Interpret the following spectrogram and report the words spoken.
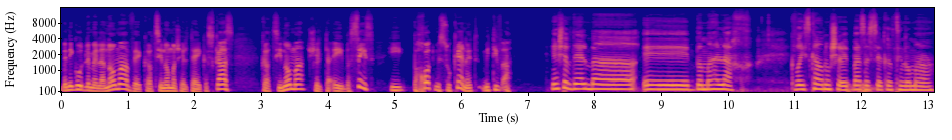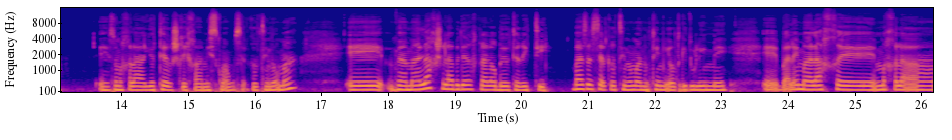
בניגוד למלנומה וקרצינומה של תאי קשקש, קרצינומה של תאי בסיס היא פחות מסוכנת מטבעה. יש הבדל ב, אה, במהלך. כבר הזכרנו שבאזל סל קרצינומה אה, זו מחלה יותר שכיחה מסקוואמוס סל קרצינומה. אה, והמהלך שלה בדרך כלל הרבה יותר איטי. באזל סל קרצינומה נוטים להיות גידולים אה, אה, בעלי מהלך מחלה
